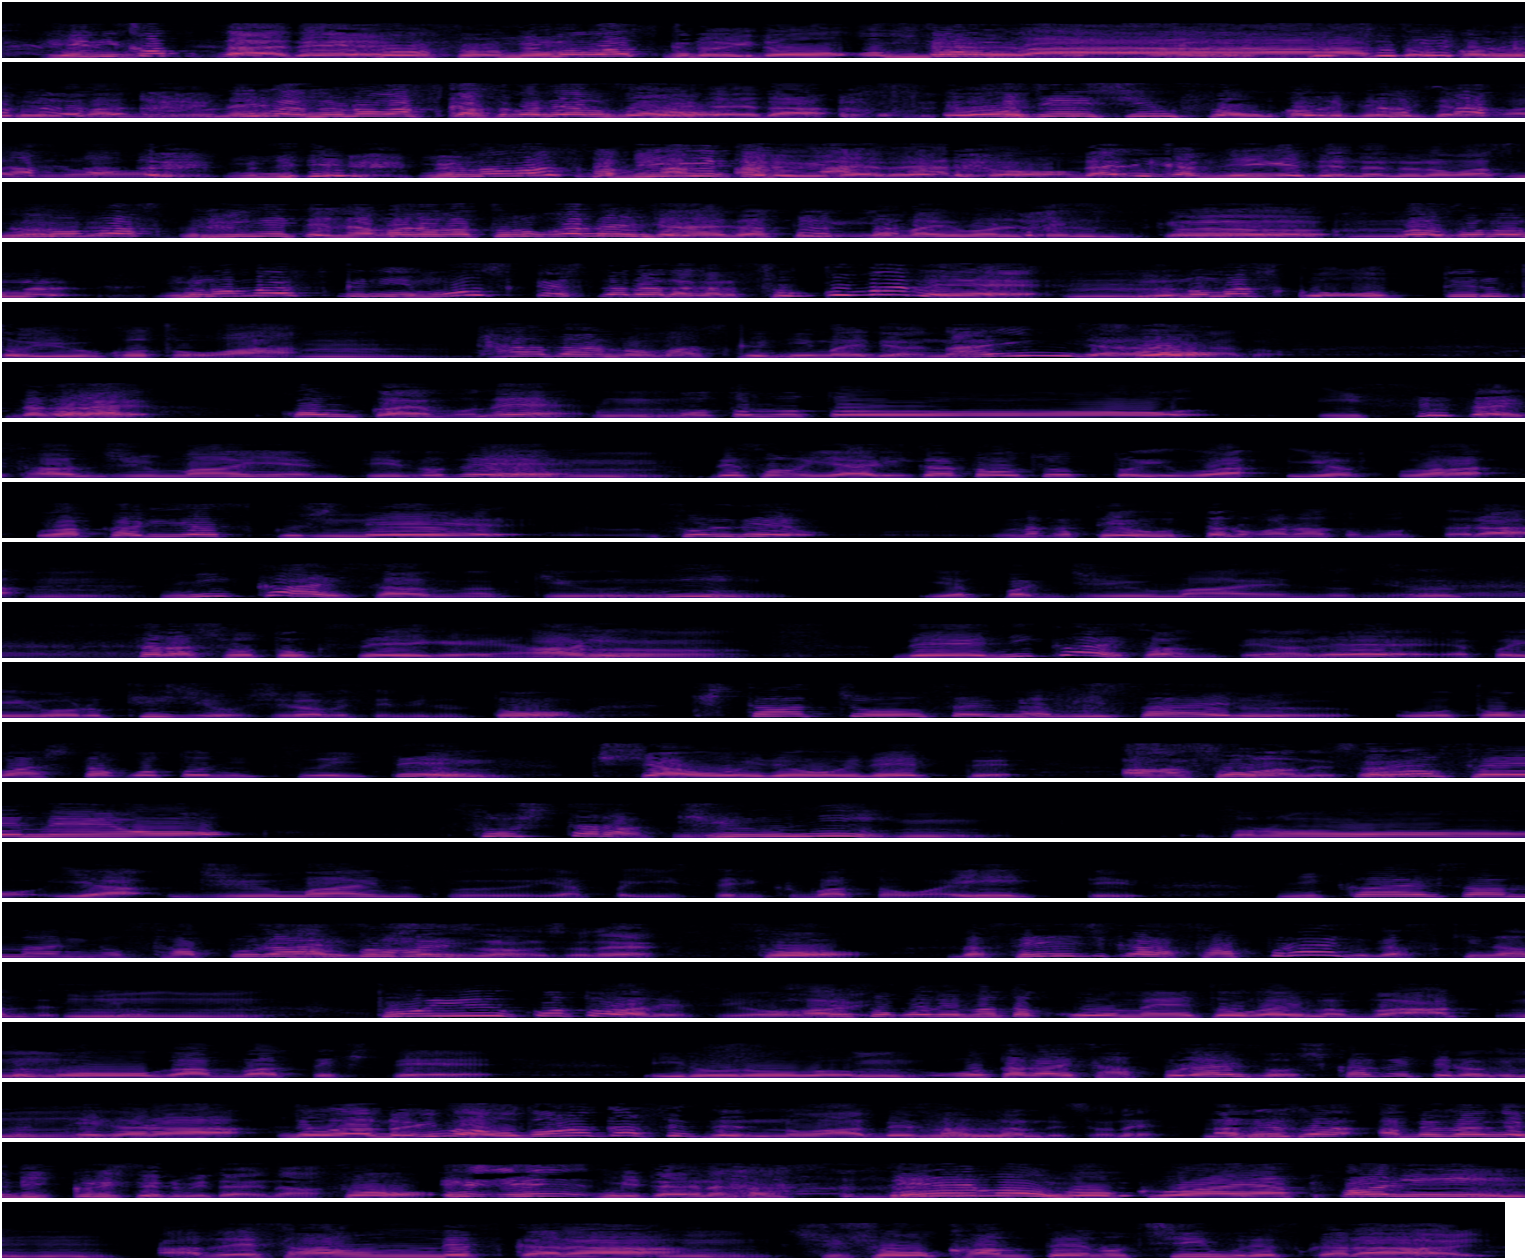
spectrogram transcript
ヘリコプターで、そうそう布マスクの移動を追っバーっとかけてる感じのね今布マスクあそこにあるぞ、みたいな。OJ シンプソン追っかけてるみたいな感じの。に布マスク逃げてるみたいなねそう。何か逃げてんだ、布マスクは。布マスク逃げてなかなか届かないんじゃないかって今言われてるんですけど。うん。まあそのぬ布マスクにもしかしたら、だからそこまでうん。布マスクを追ってるということは、うん。ただのマスク2枚ではないんじゃないかと。だから、今回もね、うん。もともと、1世帯30万円っていうので、うんうん。で、そのやり方をちょっとわ、や、わ、わかりやすくして、それで、なんか手を打ったのかなと思ったら、うん。二階さんが急に、やっぱり10万円ずつ、たら所得制限あり、うんで、二階さんってあれ、やっぱりいろいろ記事を調べてみると、うん北朝鮮がミサイルを飛ばしたことについて、うん記者おいでおいでって、あ、そうなんですその。声明を、そしたら急に、うん。その、いや、10万円ずつ、やっぱり一斉に配った方がいいっていう、二階さんなりのサプライズで。サプライズなんですよね。そう。だ政治家はサプライズが好きなんですよ。うんうんということはですよ、はいでそこでまた公明党が今バーッとこう頑張ってきて、いろいろうんお互いサプライズを仕掛けてるわけですよ、手柄。でもあの、今驚かせてるのは安倍さんなんですよね。うん安倍さん、安倍さんがびっくりしてるみたいな。そうえ、え？みたいな。でも僕はやっぱうんうりん、安倍さんですから、うん首相官邸のチームですから、はい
